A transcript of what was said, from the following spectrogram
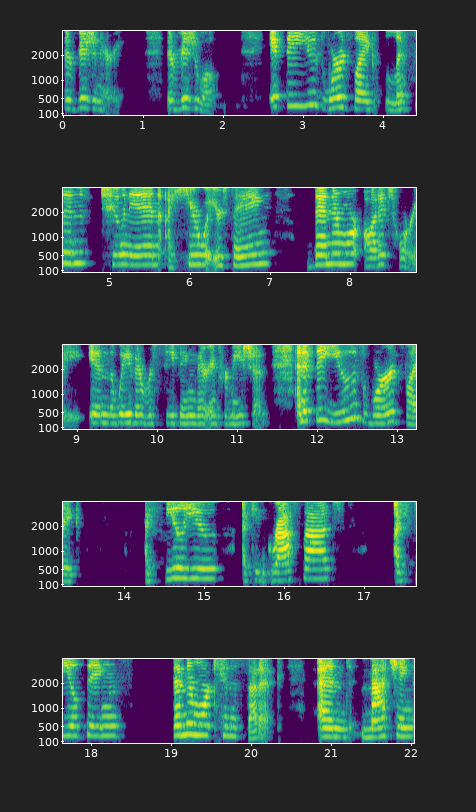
They're visionary. They're visual. If they use words like listen, tune in, I hear what you're saying, then they're more auditory in the way they're receiving their information. And if they use words like I feel you, I can grasp that, I feel things, then they're more kinesthetic. And matching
